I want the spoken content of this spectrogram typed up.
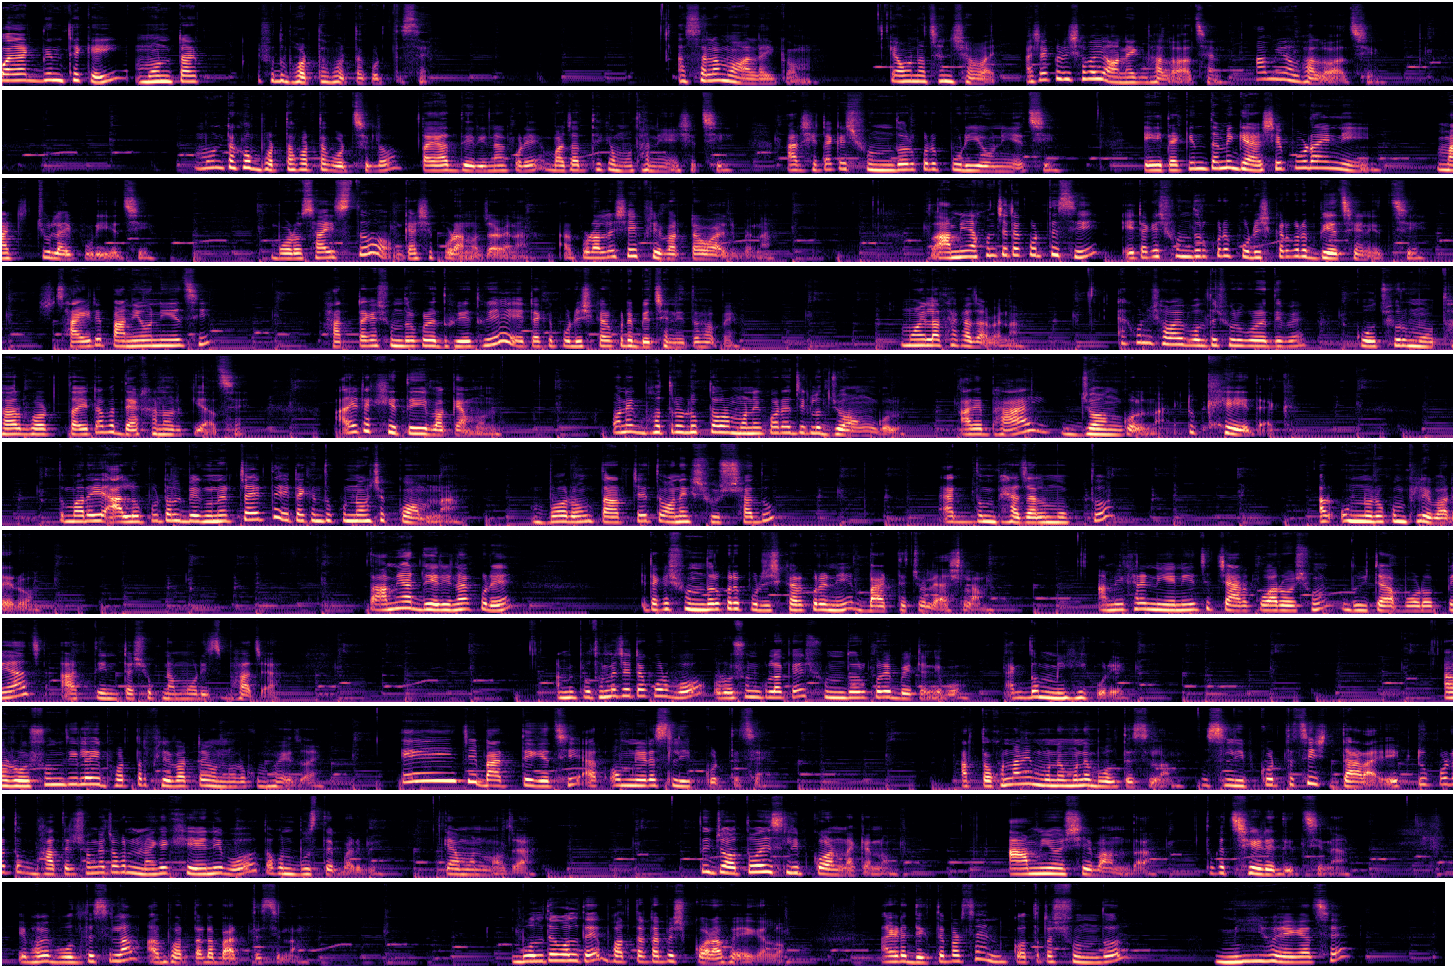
কয়েকদিন থেকেই মনটা শুধু ভর্তা ভর্তা করতেছে। আসসালামু আলাইকুম। কেমন আছেন সবাই? আশা করি সবাই অনেক ভালো আছেন। আমিও ভালো আছি। মনটা খুব ভর্তা ভর্তা করছিল, তাই আর দেরি না করে বাজার থেকে মুথা নিয়ে এসেছি। আর সেটাকে সুন্দর করে পুড়িয়েও নিয়েছি। এটা কিন্তু আমি গ্যাসে পোড়াইনি মাটির চুলায় পুড়িয়েছি। বড় সাইজ তো, গ্যাসে পোড়ানো যাবে না। আর পোড়ালে সেই ফ্লেভারটাও আসবে না। তো আমি এখন যেটা করতেছি, এটাকে সুন্দর করে পরিষ্কার করে বেছে নিচ্ছি। সাইডে পানিও নিয়েছি। হাতটাকে সুন্দর করে ধুয়ে ধুয়ে এটাকে পরিষ্কার করে বেছে নিতে হবে। ময়লা থাকা যাবে না। এখনই সবাই বলতে শুরু করে দিবে, কচুর মোথার ভর্তা, এটা আবার দেখানোর কি আছে? আর এটা খেতেই বা কেমন? অনেক ভদ্রলোক তো আবার মনে করে যেগুলো জঙ্গল। আরে ভাই, জঙ্গল না, একটু খেয়ে দেখ। তোমার এই আলু পটল বেগুনের চাইতে এটা কিন্তু কোনো অংশে কম না। বরং তার চাইতে অনেক সুস্বাদু, একদম ভেজাল মুক্ত আর অন্যরকম ফ্লেভারেরও তা আমি আর দেরি না করে এটাকে সুন্দর করে পরিষ্কার করে নিয়ে বাড়িতে চলে আসলাম। আমি এখানে নিয়ে নিয়েছি চার কোয়া রসুন, দুইটা বড় পেঁয়াজ আর তিনটা শুকনা মরিচ ভাজা। আমি প্রথমে যেটা করব, রসুনগুলোকে সুন্দর করে বেটে নেব, একদম মিহি করে। আর রসুন দিলে এই ভর্তার ফ্লেভারটাই অন্যরকম হয়ে যায়। এই যে বাড়তে গেছি আর অমনি এটা স্লিপ করতেছে। আর তখন আমি মনে মনে বলতেছিলাম স্লিপ করতেছিস? দাঁড়ায় একটু পরে তো ভাতের সঙ্গে যখন ম্যাকে খেয়ে নেব, তখন বুঝতে পারবি কেমন মজা। তুই যতই স্লিপ কর না কেন, আমিও সে বান্দা, তোকে ছেড়ে দিচ্ছি না। এভাবে বলতেছিলাম আর ভর্তাটা বাড়তেছিলাম। বলতে বলতে ভর্তাটা বেশ করা হয়ে গেল। আর এটা দেখতে পাচ্ছেন কতটা সুন্দর। মিহি হয়ে গেছে।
